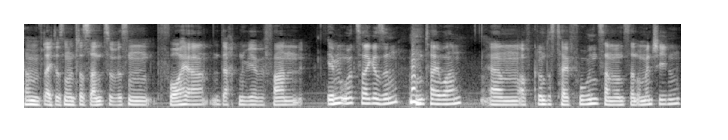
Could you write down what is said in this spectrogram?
Ähm, vielleicht ist noch interessant zu wissen, vorher dachten wir, wir fahren im Uhrzeigersinn in Taiwan. Ähm, aufgrund des Taifuns haben wir uns dann umentschieden.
